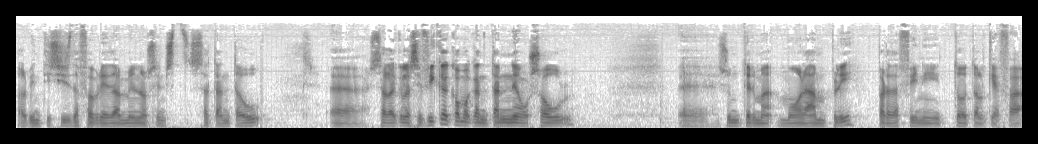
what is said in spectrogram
el 26 de febrer del 1971. Eh, se la classifica com a cantant neo-soul, eh, és un terme molt ampli per definir tot el que fa.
